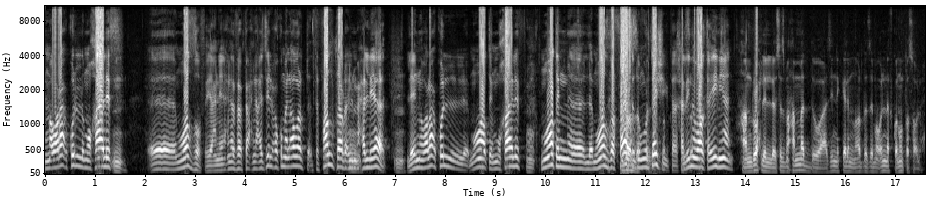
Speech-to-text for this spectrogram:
ما وراء كل مخالف. آه موظف. يعني إحنا ف- فإحنا عايزين الحكومة الأول تفلتر المحليات لأن وراء كل مواطن مخالف مواطن آه، موظف فاسد ومرتشي. فخلينا واقعيين يعني. هنروح للأستاذ محمد وعايزين نتكلم النهارده زي ما قلنا في قانون التصالح.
